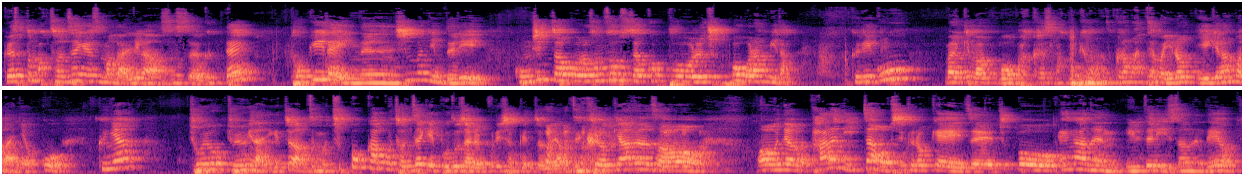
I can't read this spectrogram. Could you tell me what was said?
그래서 또 막 전 세계에서 막 난리가 났었어요. 그때 독일에 있는 신부님들이 공식적으로 성소수자 커플을 축복을 합니다. 그리고 막 이렇게 막 뭐 막 그래서 막뭐 교황 그럼 안 돼 막 이런 얘기를 한 건 아니었고 그냥 조용 조용히는 아니겠죠. 아무튼 뭐 축복하고 전 세계 보도자를 뿌리셨겠죠. 네, 아무튼 그렇게 하면서 어 그냥 다른 입장 없이 그렇게 이제 축복 행하는 일들이 있었는데요.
